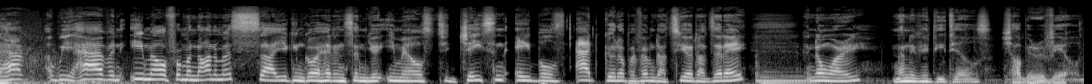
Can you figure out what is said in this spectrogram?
have we have an email from anonymous. Uh, you can go ahead and send your emails to jasonabels at goodhopefm.co.za. And don't worry, none of your details shall be revealed.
